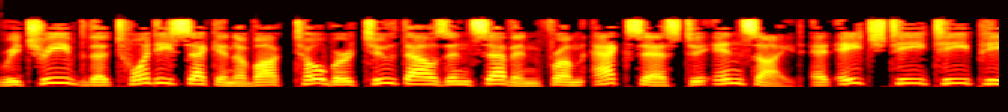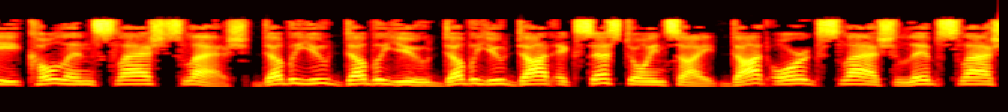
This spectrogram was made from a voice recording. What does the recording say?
retrieved the 22nd of October 2007 from Access to Insight at http colon www.accesstoinsight.org slash lib slash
